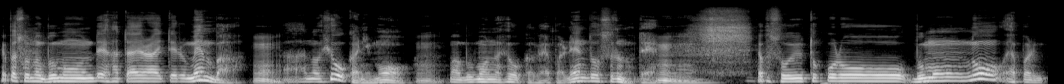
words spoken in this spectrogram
やっぱその部門で働いてるメンバうんー、。あの評価にも、うん。まあ部門の評価がやっぱり連動するので、うん。やっぱそういうところ、部門のやっぱり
